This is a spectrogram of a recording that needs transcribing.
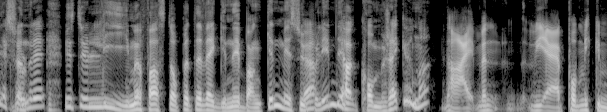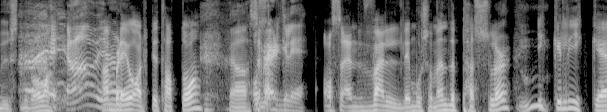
jeg skjønner det. Hvis du limer fast opp etter veggene i banken med superlim, de kommer seg ikke unna. Nei, men vi er på Mikke Mus-nivå, da. Ja, Han ble jo alltid tatt òg. Ja, selvfølgelig. Også en veldig morsom en. The Puzzler. Ikke like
